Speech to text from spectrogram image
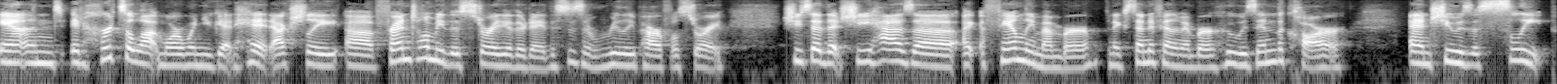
and it hurts a lot more when you get hit. Actually, a friend told me this story the other day. This is a really powerful story she said that she has a, a family member, an extended family member, who was in the car and she was asleep.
